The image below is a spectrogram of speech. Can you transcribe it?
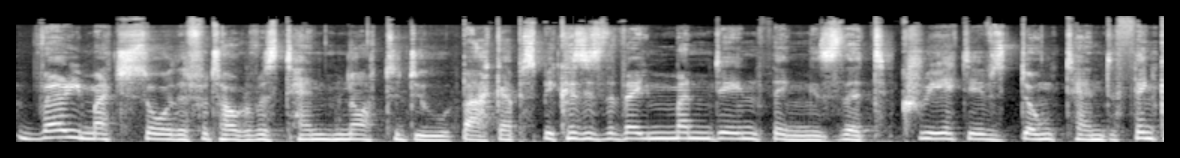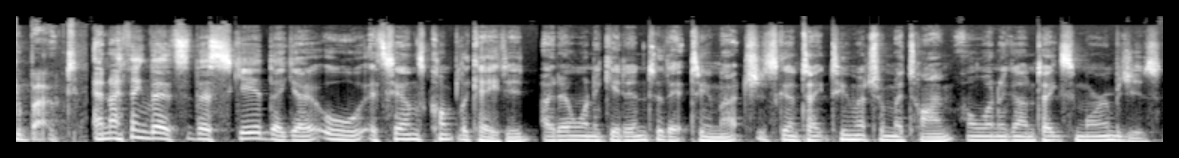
very much so that photographers tend not to do backups because it's the very mundane things that creatives don't tend to think about. And I think that's they're scared. They go, "Oh, it sounds complicated. I don't want to get into that too much. It's going to take too much of my time. I want to go and take some more images."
